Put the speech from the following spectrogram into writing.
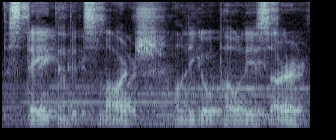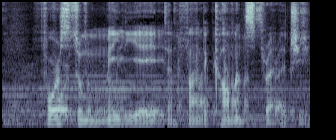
the state and its large oligopolies are forced to mediate and find a common strategy.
